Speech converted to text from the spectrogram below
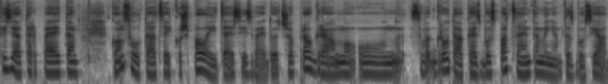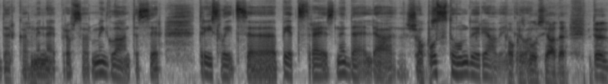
fizioterapeita konsultācija, kurš palīdzēs izveidot šo programmu, un grūtākais būs pacientam, viņam tas būs jādara, minēja profesora Miglāna. Tas ir trīs līdz uh, piecas reizes nedēļā. Šo kas, pusstundu ir jāvingro. Kaut kas būs jādara. Bet eh,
